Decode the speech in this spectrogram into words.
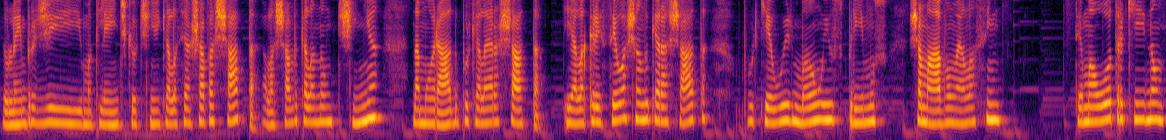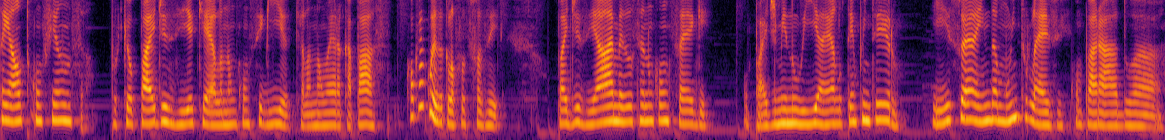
Eu lembro de uma cliente que eu tinha que ela se achava chata, ela achava que ela não tinha namorado porque ela era chata. E ela cresceu achando que era chata porque o irmão e os primos chamavam ela assim. Tem uma outra que não tem autoconfiança, porque o pai dizia que ela não conseguia, que ela não era capaz, qualquer coisa que ela fosse fazer. O pai dizia: "Ah, mas você não consegue". O pai diminuía ela o tempo inteiro. E isso é ainda muito leve comparado a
